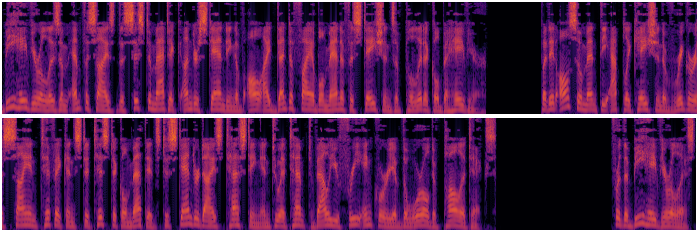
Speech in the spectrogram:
Behavioralism emphasized the systematic understanding of all identifiable manifestations of political behavior. But it also meant the application of rigorous scientific and statistical methods to standardize testing and to attempt value-free inquiry of the world of politics. For the behavioralist,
